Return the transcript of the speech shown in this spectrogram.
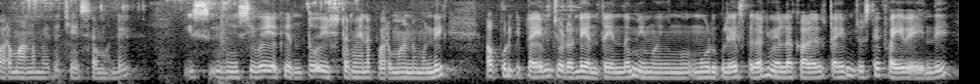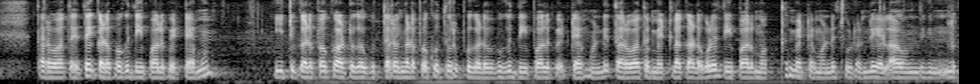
పరమాన్నం అయితే చేసామండి ఈ శివయ్యకి ఎంతో ఇష్టమైన పరమాన్నం అండి. అప్పటికి టైం చూడండి ఎంత అయిందో. మేము మూడు కులేస్తే కానీ వెళ్ళకాలేదు టైం చూస్తే ఫైవ్ అయింది. తర్వాత అయితే గడపకు దీపాలు పెట్టాము. ఇటు గడపకు అటుగా ఉత్తరం గడపకు తూర్పు గడపకు దీపాలు పెట్టామండి. తర్వాత మెట్ల కాడ కూడా దీపాలు మొత్తం పెట్టామండి. చూడండి ఎలా ఉంది. ఇల్లు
